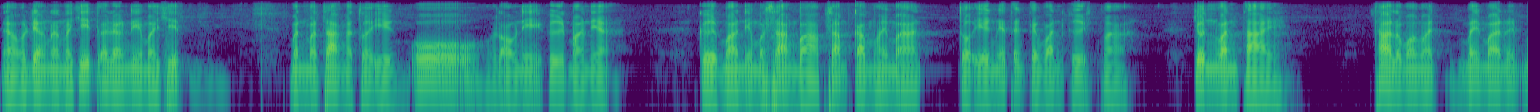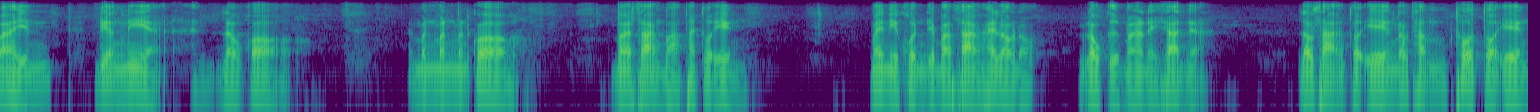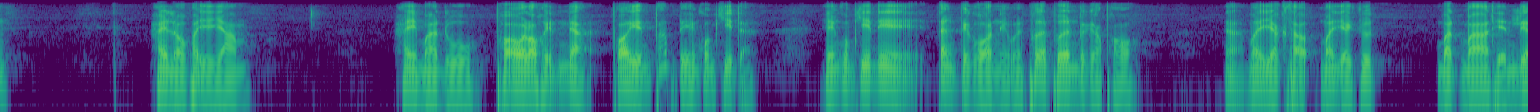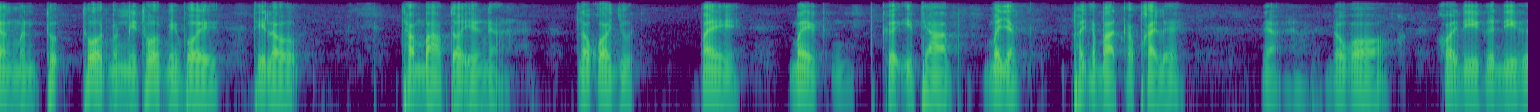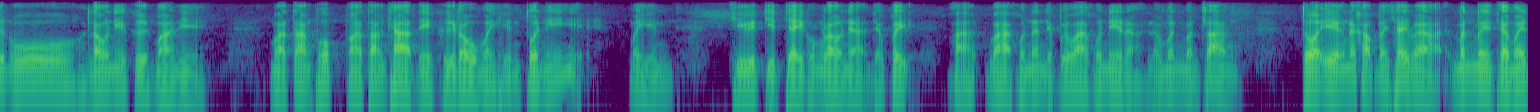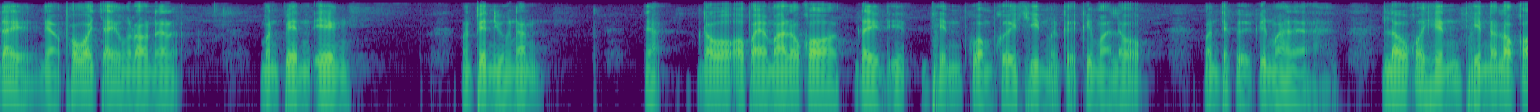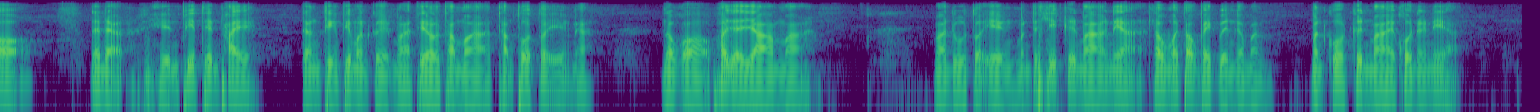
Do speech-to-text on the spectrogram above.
เอาเรื่องนั้นมาคิดเรื่องนี้มาคิด มันมาสร้างกับตัวเอง โอ้ เรานี่เกิดมาเนี่ย เกิดมาเนี่ยมาสร้างบาปสร้างกรรมให้มาตัวเองเนี่ยตั้งแต่วันเกิดมา จนวันตาย ถ้าเรามาไม่มามาเห็นเรื่องนี้เราก็มันมันมันก็มาสร้างบาปให้ตัวเอง ไม่มีคนจะมาสร้างให้เราดอก เราเกิดมาในชาติเนี่ย เราสร้างตัวเองเราทำโทษตัวเอง ให้เราพยายาม ให้มาดูพอเราเห็นเนี่ยพอเห็นปั๊บเห็นความคิดอะ เห็นความคิดนี่ตั้งแต่ก่อนเนี่ยมันเพลิดเพลินไปกับพอไม่อยากไม่อยากจุดบัดมาเห็นเรื่องมันโทษมันมีโทษมีโพยที่เราทำบาปตัวเองเนี่ย เราก็หยุดไม่ไม่เคยอิจฉา ไม่อยากพยาบาทกับใครเลย เนี่ยเราก็ค่อยดีขึ้นดีขึ้น โอ้ เรานี่เกิดมานี่ มาตั้งพบมาตั้งชาตินี่คือเราไม่เห็นตัวนี้ ไม่เห็นชีวิตจิตใจของเราเนี่ยอยากไปว่าว่าคนนั้นอยากไปว่าคนนี้นะแล้วมันมันสร้างตัวเองนะครับ ไม่ใช่ว่า มันไม่จะไม่ได้เนี่ย เพราะว่าใจของเรานะั้นมันเป็นเอง มันเป็นอยู่นั่น เราเอาไปมาแล้วก็ได้เห็นความเคยชินมันเกิดขึ้นมาแล้ว มันจะเกิดขึ้นมาเนี่ยเราก็เห็นเห็นแล้วเราก็นั่นแหละเห็นพิษเห็นภัยตั้งสิ่งที่มันเกิดมาที่เราทำมาทำโทษตัวเองเนี่ยเราก็พยายามมา มาดูตัวเอง มันจะคิดขึ้นมาเนี่ย เราไม่ต้องไปเป็นกับมัน มันโกรธขึ้นมาให้คนนั้นเนี่ย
